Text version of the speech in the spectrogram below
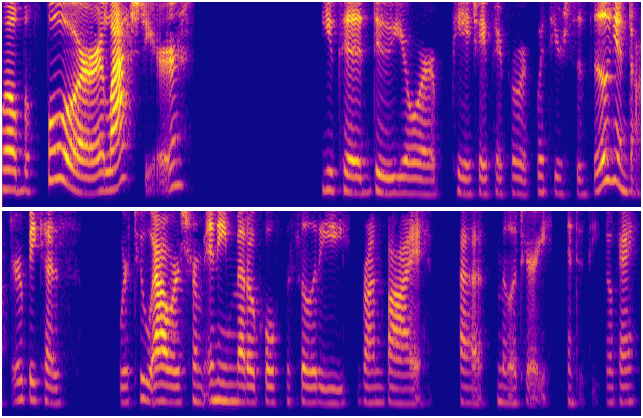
Well, before last year, you could do your PHA paperwork with your civilian doctor because we're two hours from any medical facility run by a military entity. Okay.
